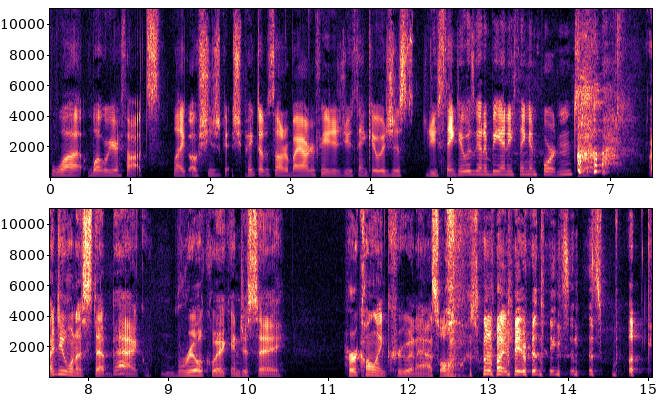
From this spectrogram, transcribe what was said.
what what were your thoughts? Like, oh, she's she picked up this autobiography. Did you think it was just? Did you think it was going to be anything important? I do want to step back real quick and just say, her calling Crew an asshole was one of my favorite things in this book.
